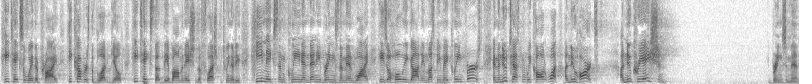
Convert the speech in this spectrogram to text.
He takes away their pride. He covers the blood guilt. He takes the, the abomination of the flesh between their teeth. He makes them clean and then he brings them in. Why? He's a holy God. They must be made clean first. In the New Testament, we call it what? A new heart, a new creation. He brings them in,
